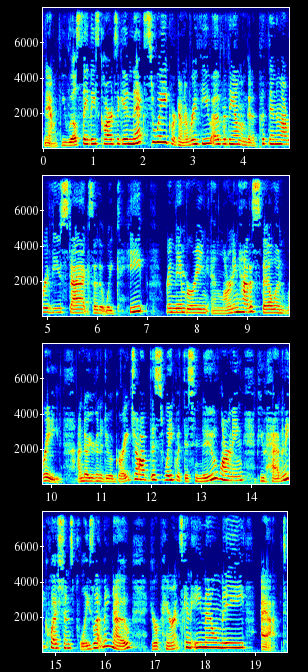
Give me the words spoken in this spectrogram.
Now, you will see these cards again next week. We're going to review over them. I'm going to put them in my review stack so that we keep remembering and learning how to spell and read. I know you're going to do a great job this week with this new learning. If you have any questions, please let me know. Your parents can email me at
